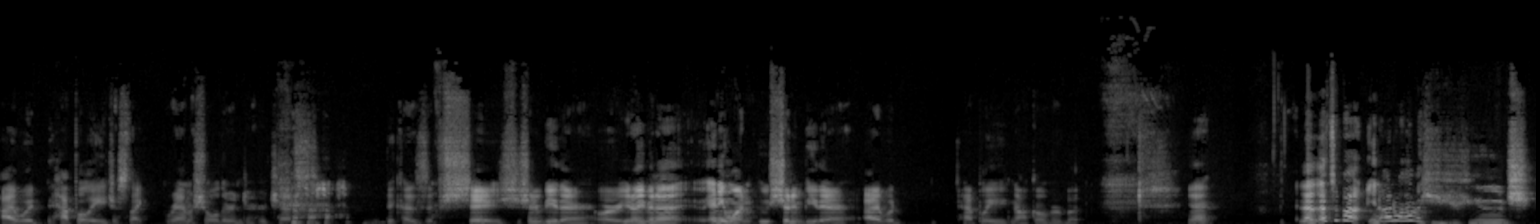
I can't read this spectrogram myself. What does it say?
I would happily just like ram a shoulder into her chest because if she she shouldn't be there, or you know, even a, anyone who shouldn't be there, I would happily knock over. But yeah, that, that's about you know I don't have a huge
